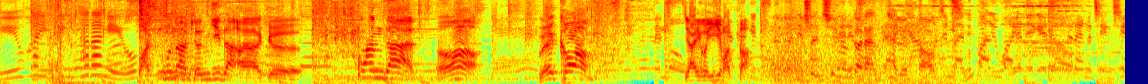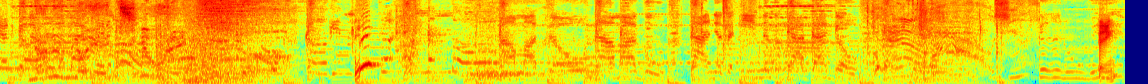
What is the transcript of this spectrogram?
예, 화이팅 사랑해요. 왔구나 변기다 아그 소환단 어 웰컴 야 이거 이게 맞다 춤추는 거랑 다를 거 없지 엥?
